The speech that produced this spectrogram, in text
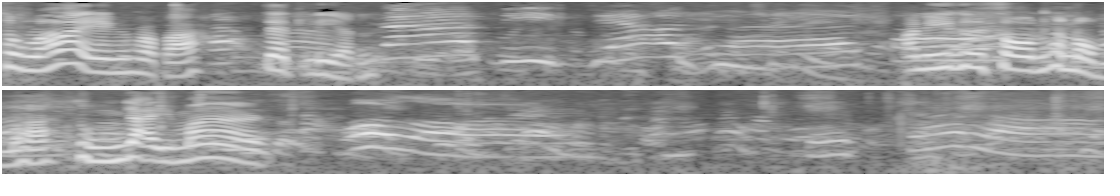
ถุงละเท่าไหร่เองป๊าป๊าเจ็ดเหรียญ อันนี้คือโซนขนมนะคะถุงใหญ่มากป๊บปิ๊บปิ๊บป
